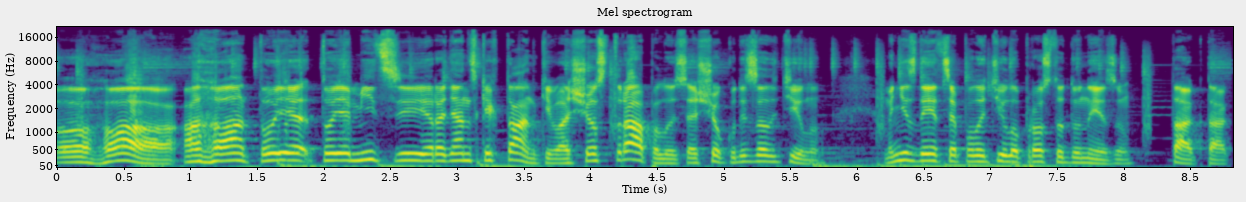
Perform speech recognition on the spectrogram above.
Ага, ага, то є, то є міці радянських танків. А що страпилося? А що, куди залетіло? Мені здається, полетіло просто донизу. Так, так.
